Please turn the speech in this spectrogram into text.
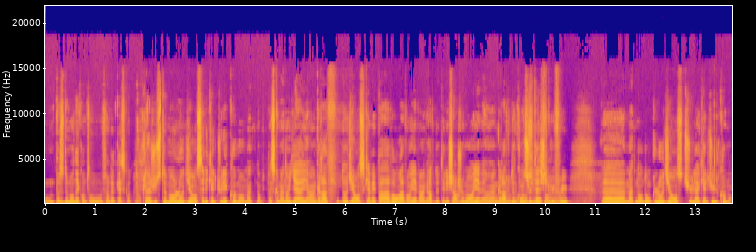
on peut se demander quand on fait un peu de casse quoi. Donc là justement l'audience elle est calculée comment maintenant? Parce que maintenant il y a, y a un graphe d'audience qu'il n'y avait pas avant. Avant il y avait un graphe de téléchargement il y avait un graphe de, consultation, du flux. Euh, maintenant, donc, l'audience, tu la calcules comment?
